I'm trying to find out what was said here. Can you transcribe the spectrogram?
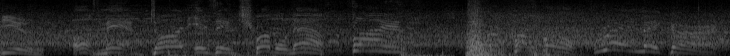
view. Oh, man, Dunne is in trouble now. Flying. Purple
